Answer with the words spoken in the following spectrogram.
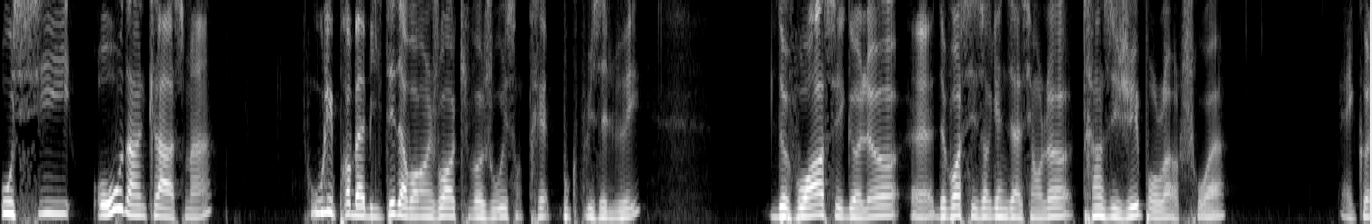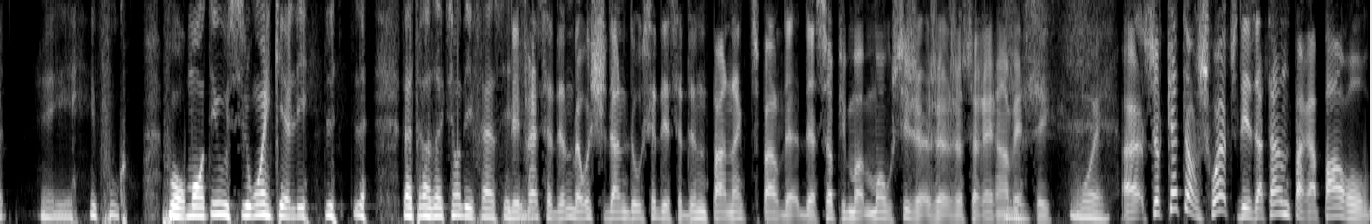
aussi hauts dans le classement où les probabilités d'avoir un joueur qui va jouer sont très, beaucoup plus élevées, de voir ces gars-là, de voir ces organisations-là transiger pour leur choix. Écoute, il faut, remonter aussi loin que la transaction des frères Cédine. Les frères Cédine, ben oui, je suis dans le dossier des Cédine pendant que tu parles de, ça, puis moi, aussi, je, serais renversé. Oui. Euh, sur 14 choix, tu des attentes par rapport au,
